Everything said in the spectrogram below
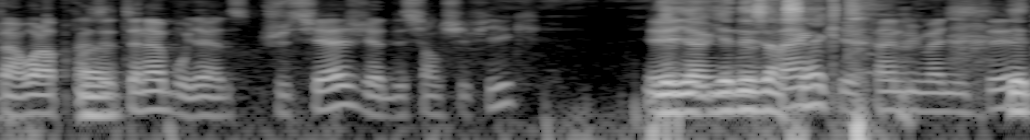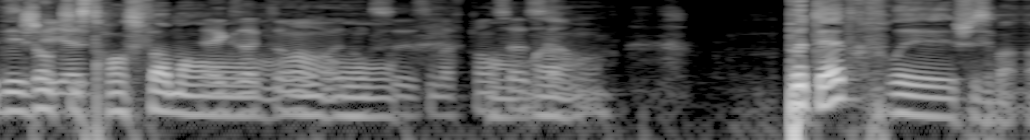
enfin, voilà, Prince des Ténèbres, où il y a du siège, il y a des scientifiques. Il y a- y des insectes. Il y a des gens qui se transforment en. Exactement, ça Peut-être, faudrait, je sais pas.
